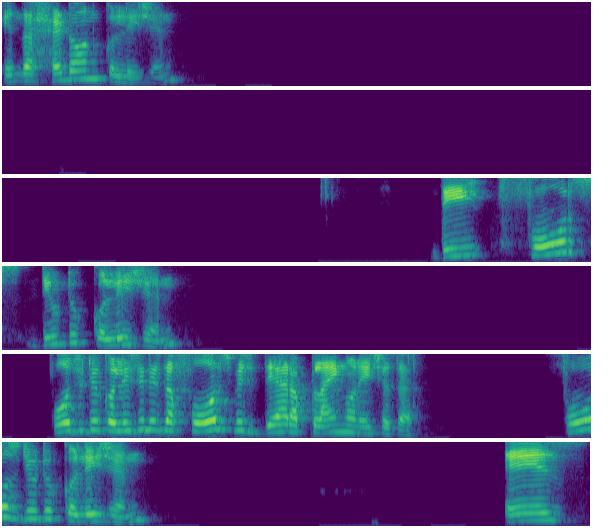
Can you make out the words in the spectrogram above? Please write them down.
in the head-on collision, the force due to collision force due to collision is the force which they are applying on each other. Force due to collision is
